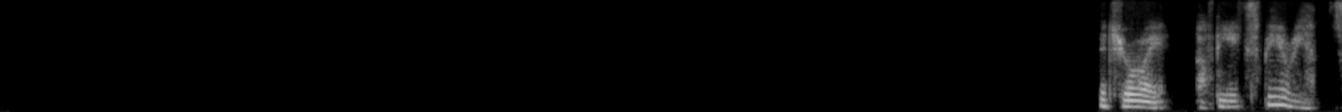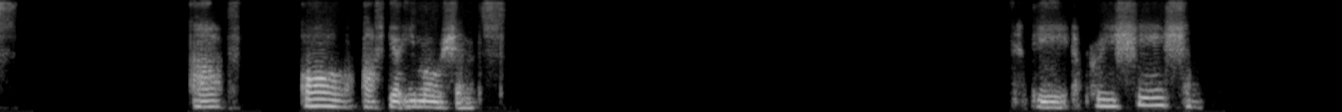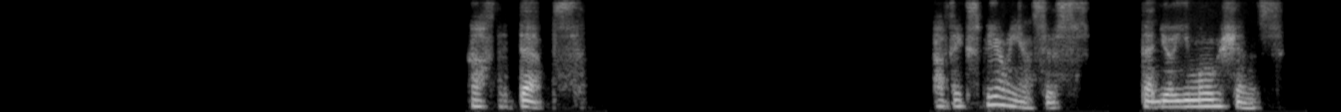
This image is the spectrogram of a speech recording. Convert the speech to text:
The joy of the experience of all of your emotions. The appreciation of the depths of experiences that your emotions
